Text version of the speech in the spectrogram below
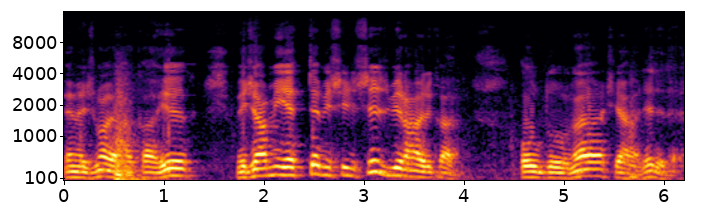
ve mecmu ve hakayık ve camiyette misilsiz bir harika olduğuna şehadet eder.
